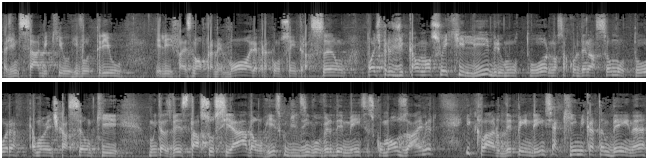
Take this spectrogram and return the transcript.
a gente sabe que o Rivotril ele faz mal para a memória, para a concentração, pode prejudicar o nosso equilíbrio motor, nossa coordenação motora. É uma medicação que muitas vezes está associada ao risco de desenvolver demências como Alzheimer e, claro, dependência química também, né?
